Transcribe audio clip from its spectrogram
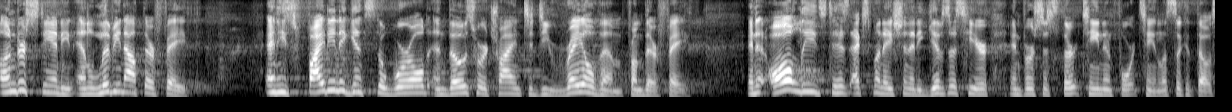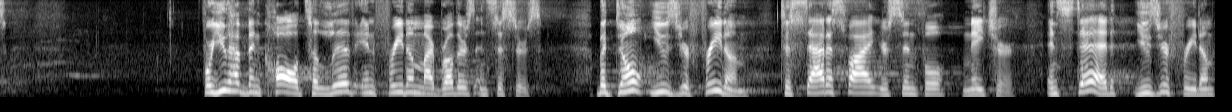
understanding and living out their faith and he's fighting against the world and those who are trying to derail them from their faith. And it all leads to his explanation that he gives us here in verses 13 and 14. Let's look at those. For you have been called to live in freedom, my brothers and sisters. But don't use your freedom to satisfy your sinful nature. Instead, use your freedom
